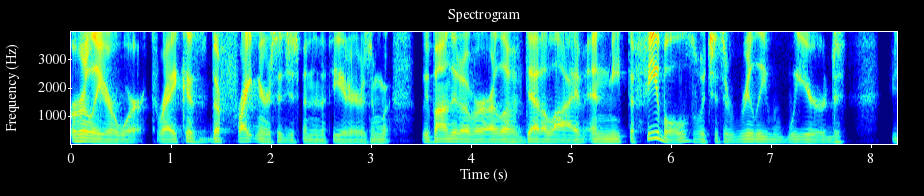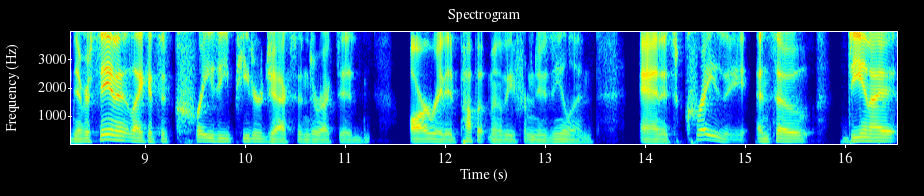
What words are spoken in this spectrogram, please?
earlier work, right? Because The Frighteners had just been in the theaters, and we- bonded over our love of Dead Alive and Meet the Feebles, which is a really weird. If you've never seen it, like it's a crazy Peter Jackson directed R-rated puppet movie from New Zealand, and it's crazy. And so D and I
